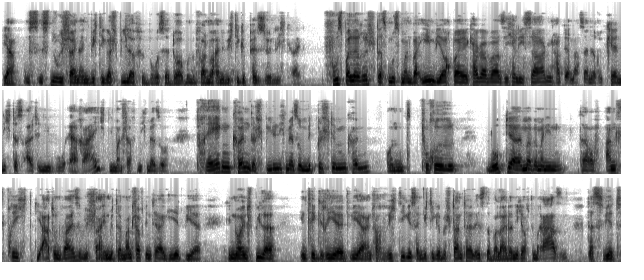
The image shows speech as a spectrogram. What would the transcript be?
ja, es ist Nuri Stein ein wichtiger Spieler für Borussia Dortmund und vor allem auch eine wichtige Persönlichkeit. Fußballerisch, das muss man bei ihm wie auch bei Kagawa sicherlich sagen, hat er nach seiner Rückkehr nicht das alte Niveau erreicht, die Mannschaft nicht mehr so prägen können, das Spiel nicht mehr so mitbestimmen können. Und Tuchel lobt ja immer, wenn man ihn darauf anspricht, die Art und Weise, wie Schein mit der Mannschaft interagiert, wie er die neuen Spieler integriert, wie er einfach wichtig ist, ein wichtiger Bestandteil ist, aber leider nicht auf dem Rasen. Das wird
